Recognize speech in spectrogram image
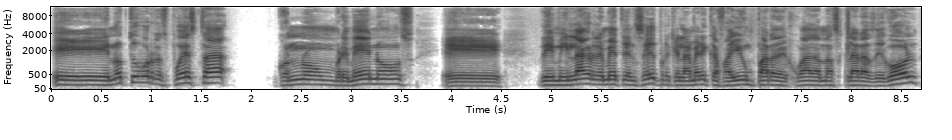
eh, no tuvo respuesta con un hombre menos, eh, de milagro le meten seis porque el América falló un par de jugadas más claras de gol.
